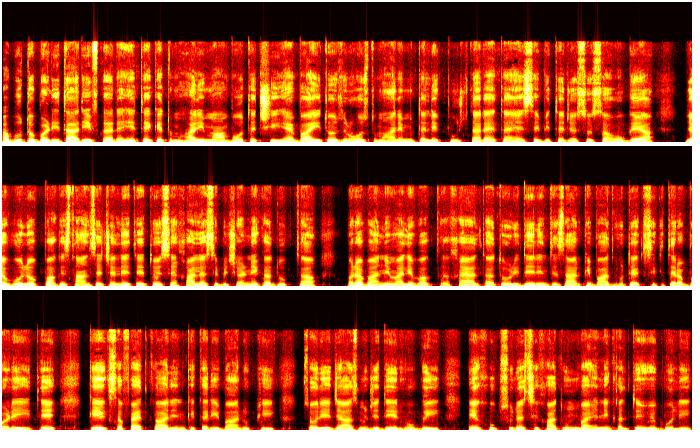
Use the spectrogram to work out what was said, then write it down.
अबू तो बड़ी तारीफ़ कर रहे थे कि तुम्हारी माँ बहुत अच्छी है भाई। तो रोज़ तुम्हारे मुतलिक पूछता रहता है, इससे भी तजस्सुस सा हो गया। जब वो लोग पाकिस्तान से चले थे तो इसे खाला से बिछड़ने का दुख था और अब आने वाले वक्त का ख्याल था। थोड़ी देर इंतज़ार के बाद वो टैक्सी की तरफ़ बढ़े ही थे कि एक सफ़ेद कार इनके करीब आ रुकी। सोरी एजाज मुझे देर हो गई। एक खूबसूरत सी खातून बाहर निकलते हुए बोली,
